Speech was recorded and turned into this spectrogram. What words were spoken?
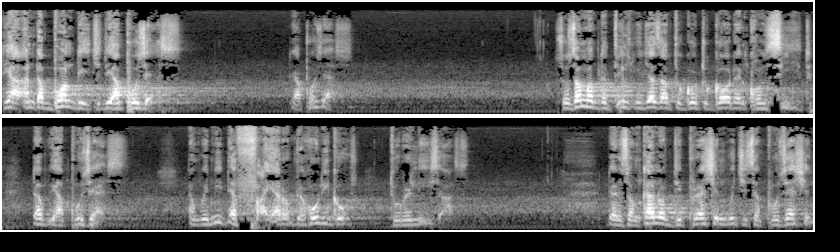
they are under bondage, they are possessed. They are possessed. So some of the things we just have to go to God and concede that we are possessed. And we need the fire of the Holy Ghost to release us. There is some kind of depression which is a possession.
